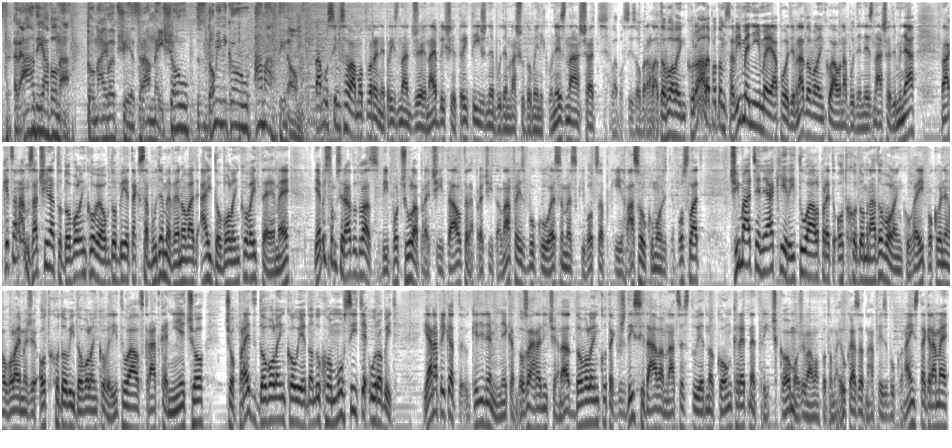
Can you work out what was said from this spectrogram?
Podcast Rádia Vlna. To najlepšie z rannej show s Dominikou a Martinom. A musím sa vám otvorene priznať, že najbližšie 3 týždne budem našu Dominiku neznášať, lebo si zobrala dovolenku, no ale potom sa vymeníme, ja pôjdem na dovolenku a ona bude neznášať mňa. No a keď sa nám začína to dovolenkové obdobie, tak sa budeme venovať aj dovolenkovej téme. Ja by som si rád od vás vypočul a prečítal, teda prečítal na Facebooku, SMS-ky, Whatsappky, hlasovku môžete poslať. Či máte nejaký rituál pred odchodom na dovolenku, hej, pokojne ho volajme, že odchodový dovolenkový rituál, skrátka niečo, čo pred dovolenkou jednoducho musíte urobiť. Ja napríklad, keď idem niekam do zahraničia na dovolenku, tak vždy si dávam na cestu jedno konkrétne tričko, môžem vám ho potom aj ukázať na Facebooku, na Instagrame.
